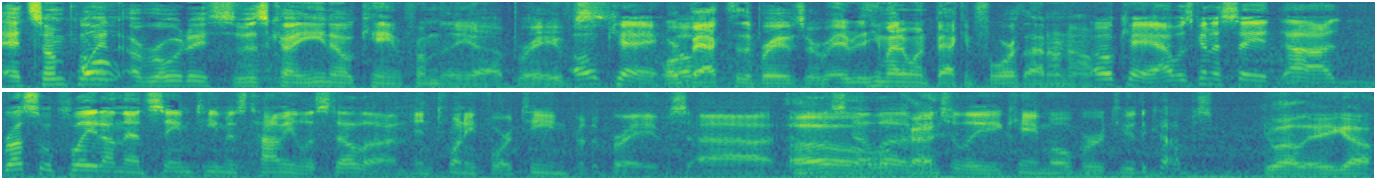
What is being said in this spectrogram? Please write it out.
at some point, Oh. Arodys Vizcaino came from the uh, Braves. Okay, Or oh. back to the Braves, or he might have went back and forth. I don't know. Okay, I was gonna say uh, Russell played on that same team as Tommy LaStella in, in 2014 for the Braves. Uh, Oh, LaStella okay. eventually came over to the Cubs. Well, there you go.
